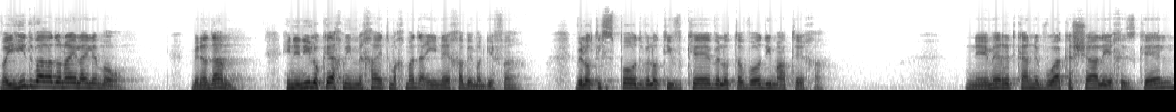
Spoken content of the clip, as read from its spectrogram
ויהי דבר אדוני אלי לאמור, בן אדם, הנני לוקח ממך את מחמד עיניך במגפה, ולא תספוד ולא תבכה ולא תבוא דמעתך. נאמרת כאן נבואה קשה ליחזקאל,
